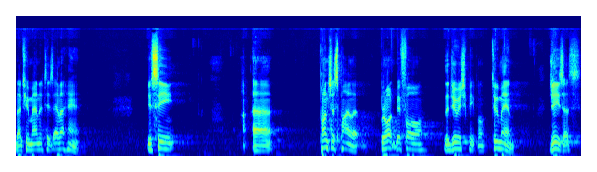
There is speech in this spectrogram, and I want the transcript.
that humanity's ever had. You see, uh, Pontius Pilate brought before the Jewish people two men, Jesus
